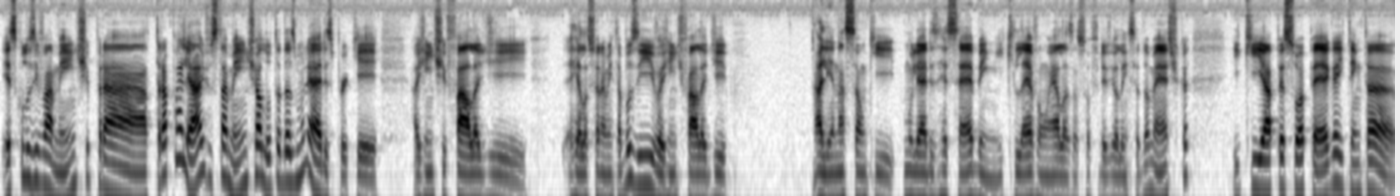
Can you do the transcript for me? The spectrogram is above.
exclusivamente para atrapalhar justamente a luta das mulheres, porque a gente fala de relacionamento abusivo, a gente fala de alienação que mulheres recebem e que levam elas a sofrer violência doméstica, e que a pessoa pega e tenta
